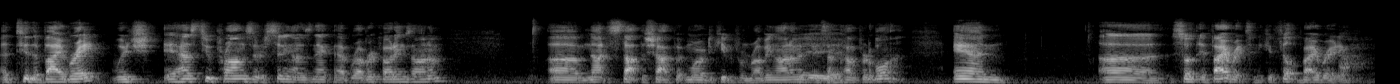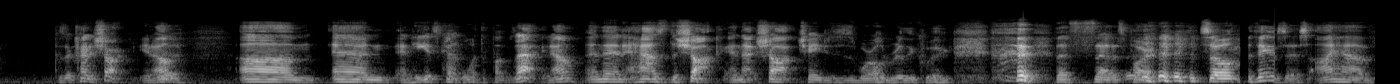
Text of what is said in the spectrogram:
Uh, to the vibrate, which it has two prongs that are sitting on his neck that have rubber coatings on them. Um, not to stop the shock, but more to keep it from rubbing on him if Yeah, it's yeah. uncomfortable. And uh, so it vibrates, and he can feel it vibrating because they're kind of sharp, you know um, and and he gets kind of what the fuck was that, you know? And then it has the shock, and that shock changes his world really quick. That's the saddest part. so the thing is this: I have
